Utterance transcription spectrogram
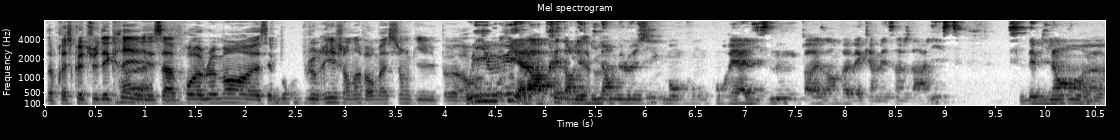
D'après ce que tu décris, et ça a probablement, euh, c'est beaucoup plus riche en informations qui peuvent avoir. Oui, oui, oui. Alors après, dans les bilans biologiques bon, qu'on réalise nous, par exemple, avec un médecin généraliste, c'est des bilans euh,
